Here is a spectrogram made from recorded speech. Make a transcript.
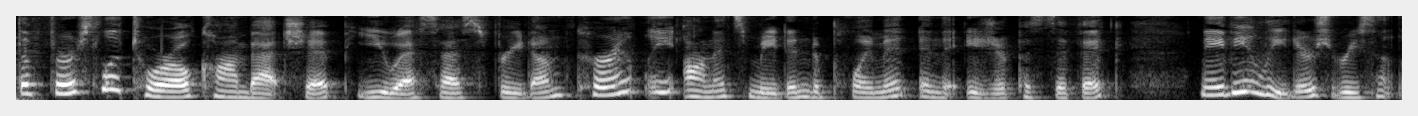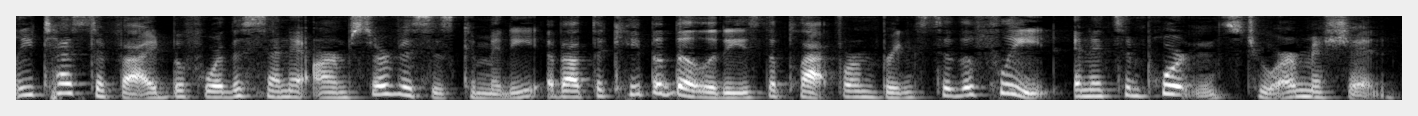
the first littoral combat ship, USS Freedom, currently on its maiden deployment in the Asia Pacific, Navy leaders recently testified before the Senate Armed Services Committee about the capabilities the platform brings to the fleet and its importance to our mission.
